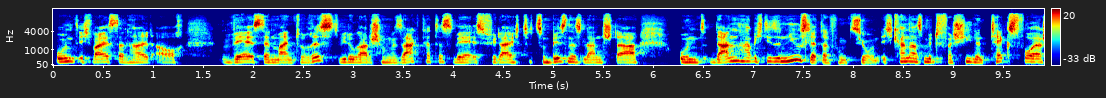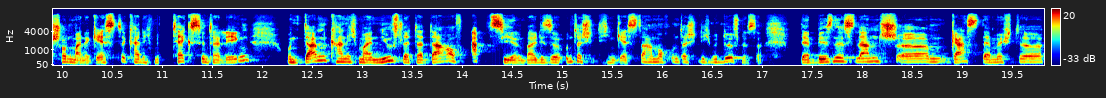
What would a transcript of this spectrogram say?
Und ich weiß dann halt auch, wer ist denn mein Tourist, wie du gerade schon gesagt hattest, wer ist vielleicht zum Business Lunch da. Und dann habe ich diese Newsletter-Funktion. Ich kann das mit verschiedenen Tags vorher schon, meine Gäste kann ich mit Tags hinterlegen und dann kann ich meinen Newsletter darauf abzielen, weil diese unterschiedlichen Gäste haben auch unterschiedliche Bedürfnisse. Der Business Lunch ähm, Gast, der möchte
